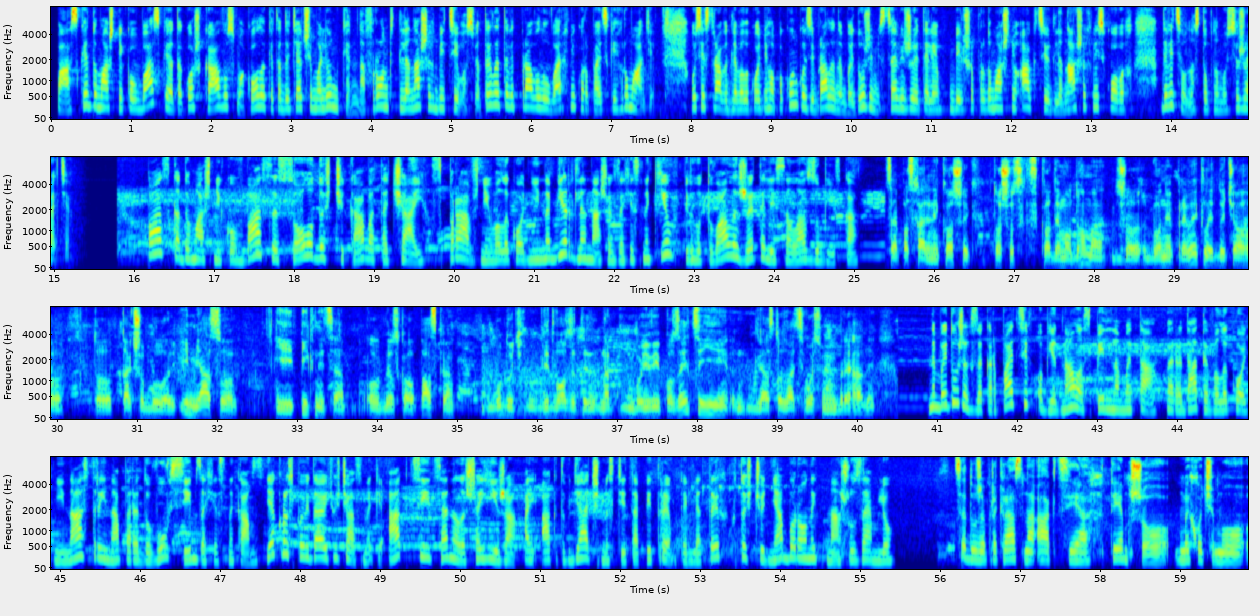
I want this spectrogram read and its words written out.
Паски, домашні ковбаски, а також каву, смаколики та дитячі малюнки на фронт для наших бійців освятили та відправили у верхній Коропецькій громаді. Усі страви для великоднього пакунку зібрали небайдужі місцеві жителі. Більше про домашню акцію для наших військових дивіться у наступному сюжеті. Паска, домашні ковбаси, солодощі, кава та чай. Справжній великодній набір для наших захисників підготували жителі села Зубівка. Це пасхальний кошик, то, що складемо вдома, що вони привикли до чого, то так, щоб було і м'ясо, і пікниця, обов'язково паска. Будуть відвозити на бойові позиції для 128-ї бригади. Небайдужих закарпатців об'єднала спільна мета передати великодній настрій на передову всім захисникам. Як розповідають учасники акції, це не лише їжа, а й акт вдячності та підтримки для тих, хто щодня боронить нашу землю. Це дуже прекрасна акція тим, що ми хочемо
